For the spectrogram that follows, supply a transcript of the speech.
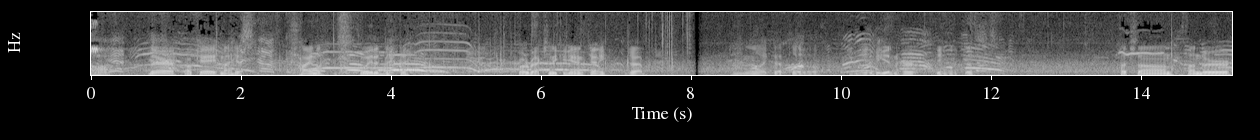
Oh, there. Okay, nice. Finally. Waited. Quarterback sneak again, Kenny. Good job. I like that play though. Don't need to be getting hurt game like this. Touchdown, Thunder.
